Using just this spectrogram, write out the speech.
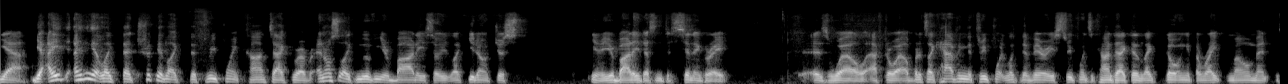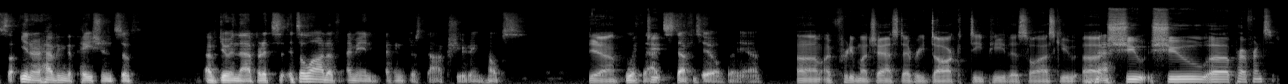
Yeah, yeah. I, I think that like that trick of like the three point contact, wherever, and also like moving your body so like you don't just, you know, your body doesn't disintegrate as well after a while. But it's like having the three point, like the various three points of contact, and like going at the right moment. So, you know, having the patience of of doing that. But it's it's a lot of. I mean, I think just doc shooting helps Yeah, with Do that stuff too. But yeah, um, I've pretty much asked every doc DP this. I'll ask you, uh, Okay. shoe shoe uh, preference.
